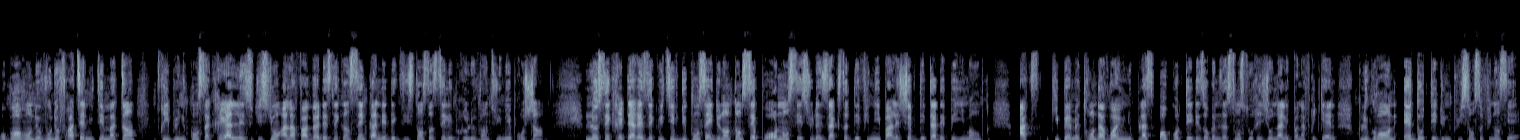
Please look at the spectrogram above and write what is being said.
au grand rendez-vous de Fraternité Matin, tribune consacrée à l'institution à la faveur des 55 années d'existence célébrées le 28 mai prochain. Le secrétaire exécutif du Conseil de l'entente s'est prononcé sur les axes définis par les chefs d'État des pays membres, axes qui permettront d'avoir une place aux côtés des organisations sous-régionales et panafricaines plus grandes et dotées d'une puissance financière.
